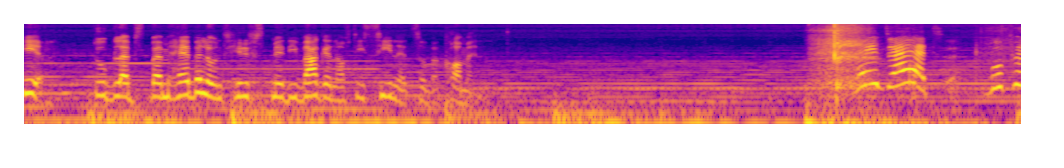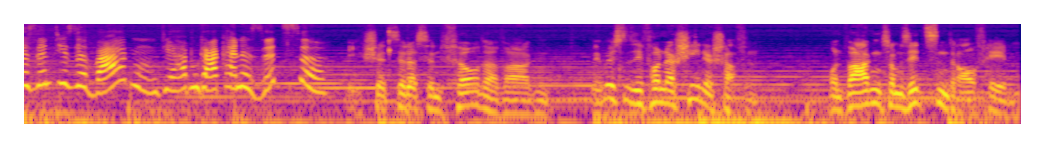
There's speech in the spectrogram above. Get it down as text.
Hier, du bleibst beim Hebel und hilfst mir, die Wagen auf die Schiene zu bekommen. Hey, Dad! Wofür sind diese Wagen? Die haben gar keine Sitze. Ich schätze, das sind Förderwagen. Wir müssen sie von der Schiene schaffen. Und Wagen zum Sitzen draufheben.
